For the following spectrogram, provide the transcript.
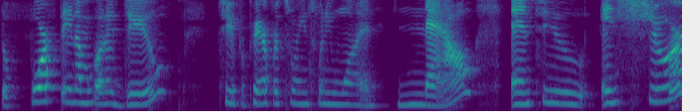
the fourth thing I'm going to do to prepare for 2021 now and to ensure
